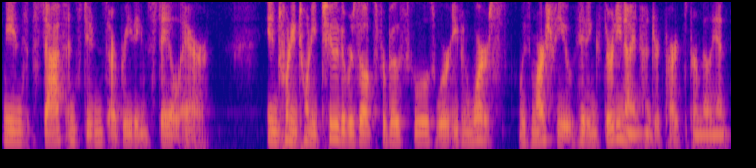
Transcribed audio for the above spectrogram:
means staff and students are breathing stale air. In 2022, the results for both schools were even worse, with Marshview hitting 3,900 parts per million,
